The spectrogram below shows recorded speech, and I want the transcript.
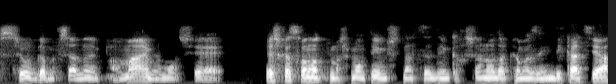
שוב, גם הפסדנו להם פעמיים, למרות שיש חסרונות משמעותיים משני הצדדים, כך שאני לא יודע כמה זה אינדיקציה.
